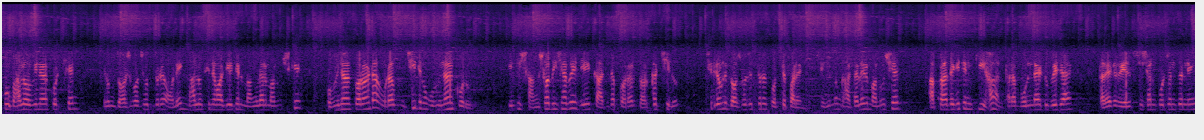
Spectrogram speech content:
খুব ভালো অভিনয় করছেন এবং দশ বছর ধরে অনেক ভালো সিনেমা দিয়েছেন বাংলার মানুষকে। অভিনয় করাটা ওরা উচিত এবং অভিনয় করুক। কিন্তু সাংসদ হিসাবে যে কাজটা করার দরকার ছিল সেটা উনি দশ বছর ধরে করতে পারেননি। সেই জন্য ঘাটালের মানুষের আপনারা দেখেছেন কি হাল তারা বন্যায় ডুবে যায় তাদের একটা রেল স্টেশন পর্যন্ত নেই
